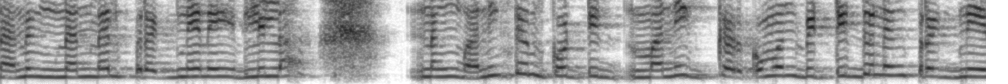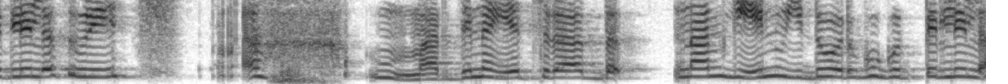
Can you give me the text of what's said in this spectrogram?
ನನಗೆ ನನ್ನ ಮೇಲೆ ಪ್ರಜ್ಞೆನೇ ಇರಲಿಲ್ಲ. ನಂಗೆ ಮನೆಗೆ ತಂದು ಕೊಟ್ಟಿದ್ದು ಮನೆಗೆ ಕರ್ಕೊಂಬಂದು ಬಿಟ್ಟಿದ್ದು ನಂಗೆ ಪ್ರಜ್ಞೆ ಇರಲಿಲ್ಲ ಸೂರಿ. ಮರ್ದಿನ ಎಚ್ಚರ ಆದ ನನಗೇನು ಇದುವರೆಗೂ ಗೊತ್ತಿರಲಿಲ್ಲ.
